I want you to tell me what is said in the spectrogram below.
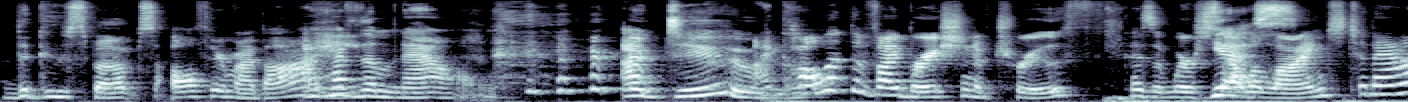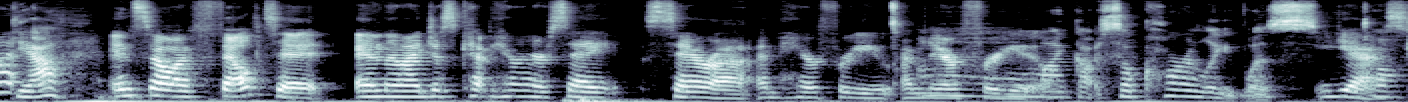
the goosebumps all through my body. I have them now. I do. I call it the vibration of truth because we're so Yes. aligned to that. Yeah. And so I felt it, and then I just kept hearing her say, "Sarah, I'm here for you. I'm there for oh you." Oh my god. So Carly was Yes,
